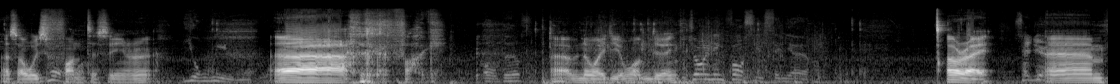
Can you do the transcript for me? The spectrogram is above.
That's always fun to see, right? Your will, mon Ah, fuck. I have no idea what I'm doing. Joining forces, Alright, um,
